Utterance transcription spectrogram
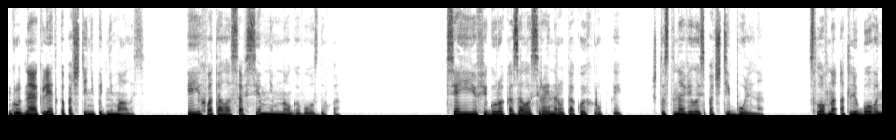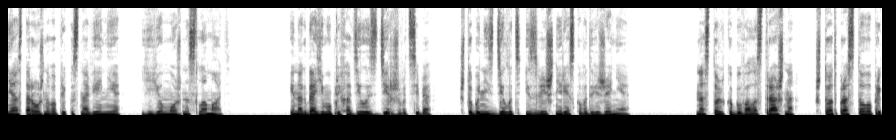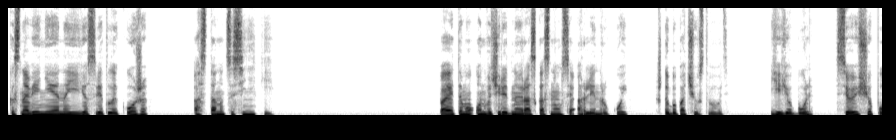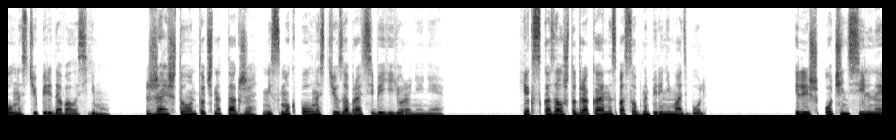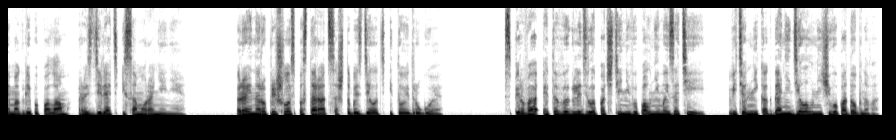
Грудная клетка почти не поднималась. Ей хватало совсем немного воздуха. Вся ее фигура казалась Рейнеру такой хрупкой, что становилось почти больно. Словно от любого неосторожного прикосновения ее можно сломать. Иногда ему приходилось сдерживать себя, чтобы не сделать излишне резкого движения. Настолько бывало страшно, что от простого прикосновения на ее светлой коже — останутся синяки. Поэтому он в очередной раз коснулся Орлин рукой, чтобы почувствовать. Ее боль все еще полностью передавалась ему. Жаль, что он точно так же не смог полностью забрать себе ее ранение. Хекс сказал, что дракайны способны перенимать боль. И лишь очень сильные могли пополам разделять и само ранение. Рейнеру пришлось постараться, чтобы сделать и то, и другое. Сперва это выглядело почти невыполнимой затеей, ведь он никогда не делал ничего подобного.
